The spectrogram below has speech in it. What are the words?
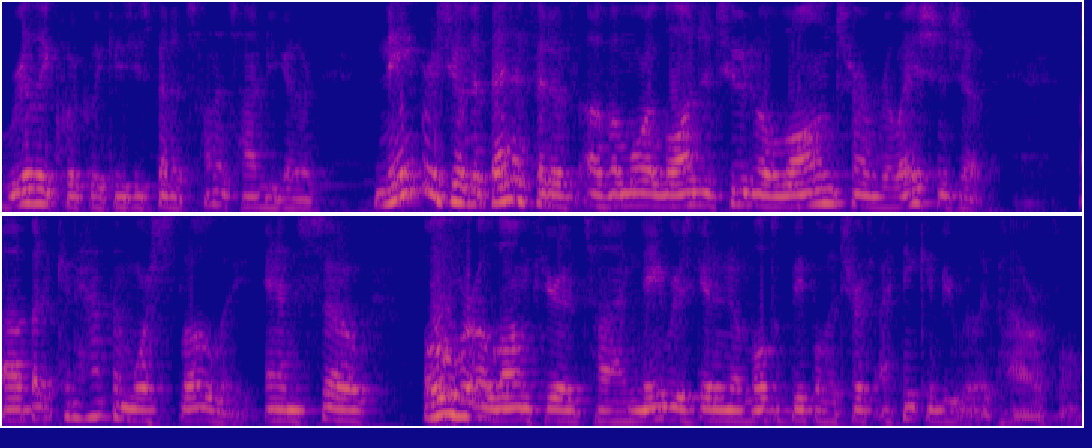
really quickly because you spend a ton of time together. Neighbors, you have the benefit of, of a more longitudinal, long term relationship, uh, but it can happen more slowly. And so, over a long period of time, neighbors getting to know multiple people in the church, I think, can be really powerful.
